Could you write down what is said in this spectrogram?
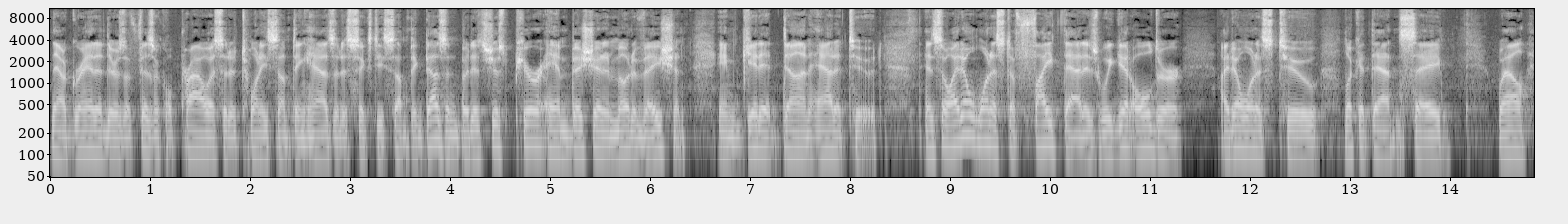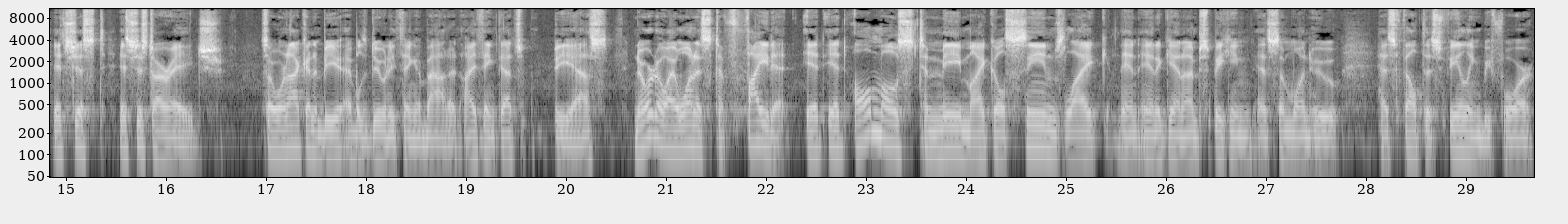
Now, granted, there's a physical prowess that a 20 something has that a 60 something doesn't, but it's just pure ambition and motivation and get it done attitude. And so I don't want us to fight that as we get older. I don't want us to look at that and say, well, it's just, it's just our age. So we're not going to be able to do anything about it. I think that's BS. Nor do I want us to fight it. It it almost to me, Michael, seems like and, and again I'm speaking as someone who has felt this feeling before,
